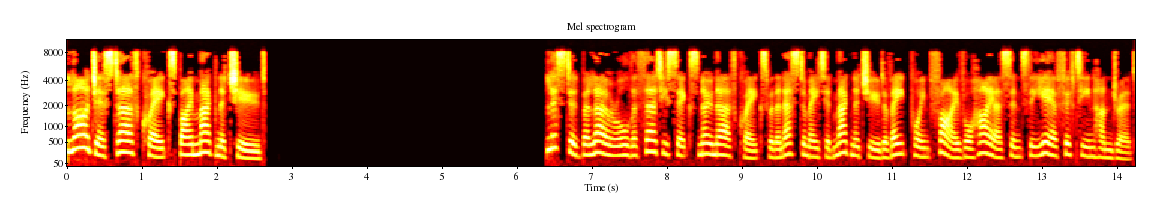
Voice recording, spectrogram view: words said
Largest earthquakes by magnitude. Listed below are all the 36 known earthquakes with an estimated magnitude of 8.5 or higher since the year 1500.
